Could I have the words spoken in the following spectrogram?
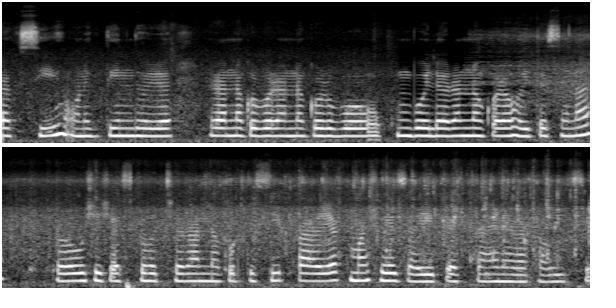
রাখছি। অনেক দিন ধরে রান্না করব রান্না করব বইলে রান্না করা হইতেছে না। তো অবশেষে আজকে হচ্ছে রান্না করতেছি। প্রায় এক মাস হয়ে যায় এই প্যাকটা এনে রাখা হয়েছে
